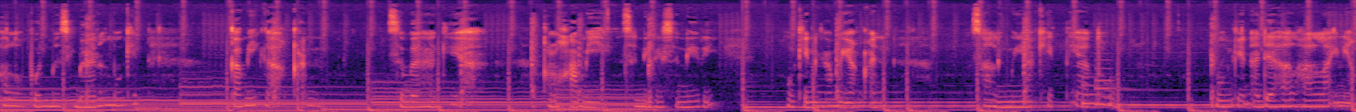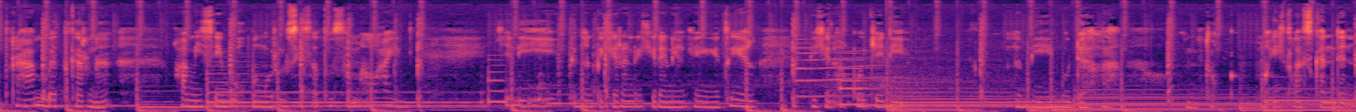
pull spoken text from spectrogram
kalaupun masih bareng mungkin kami nggak akan sebahagia. Kalau kami sendiri-sendiri mungkin kami akan saling menyakiti atau mungkin ada hal-hal lain yang terhambat karena kami sibuk mengurusi satu sama lain. Jadi dengan pikiran-pikiran yang kayak gitu yang bikin aku jadi lebih mudah lah untuk mengikhlaskan dan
